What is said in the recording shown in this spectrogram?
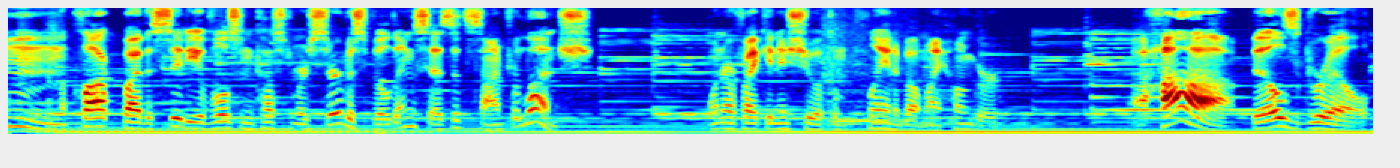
Hmm, the clock by the City of Wilson Customer Service Building says it's time for lunch. Wonder if I can issue a complaint about my hunger. Aha! Bill's Grill.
